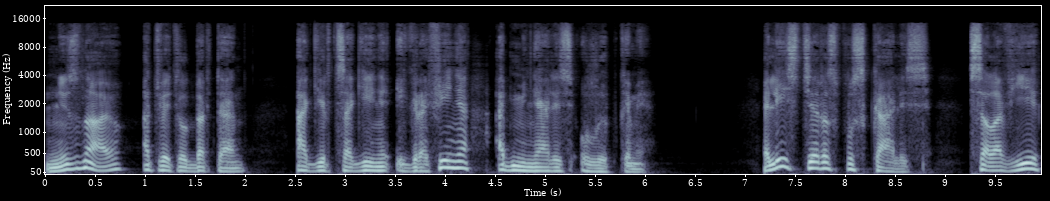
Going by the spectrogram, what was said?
«Не знаю», — ответил Бертен, а герцогиня и графиня обменялись улыбками. Листья распускались, Соловьи,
